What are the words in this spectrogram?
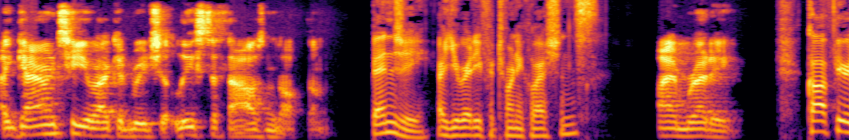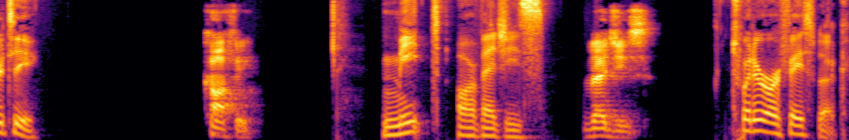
I guarantee you I could reach at least a thousand of them. Benji, are you ready for 20 questions? I'm ready. Coffee or tea? Coffee, Meat or veggies? veggies, Twitter or Facebook?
